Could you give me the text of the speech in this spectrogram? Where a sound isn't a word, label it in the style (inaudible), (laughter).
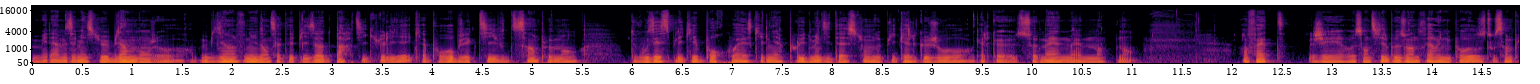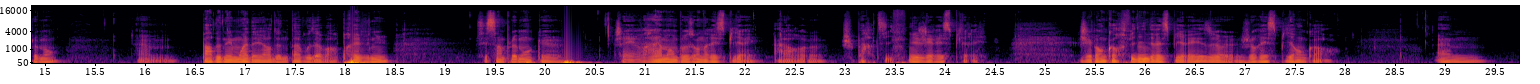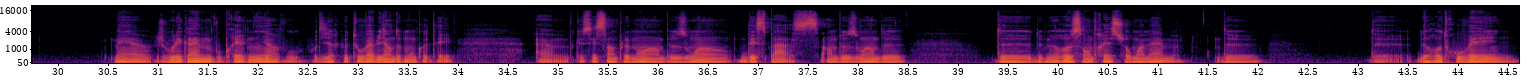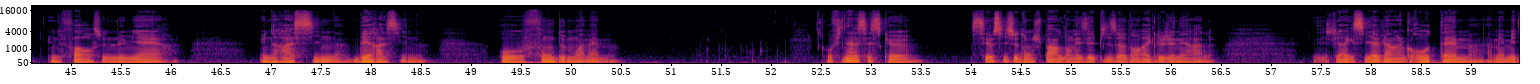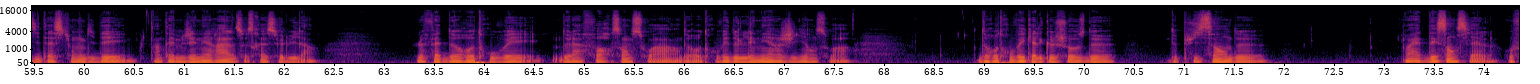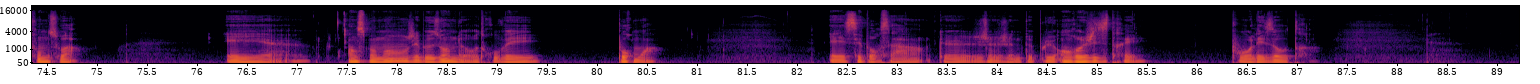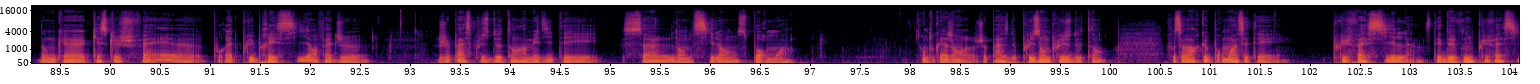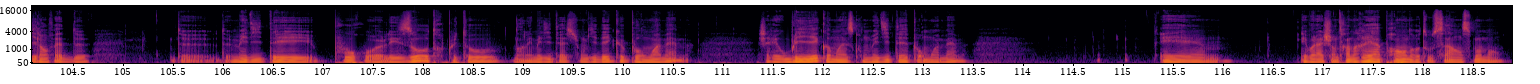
Mesdames et messieurs, bien le bonjour. Bienvenue dans cet épisode particulier qui a pour objectif simplement de vous expliquer pourquoi est-ce qu'il n'y a plus de méditation depuis quelques jours, quelques semaines même maintenant. En fait, j'ai ressenti le besoin de faire une pause tout simplement. Euh, pardonnez-moi d'ailleurs de ne pas vous avoir prévenu. C'est simplement que j'avais vraiment besoin de respirer. Alors euh, je suis parti (laughs) et j'ai respiré. J'ai pas encore fini de respirer, je, respire encore. Euh, je voulais quand même vous prévenir, vous, dire que tout va bien de mon côté, euh, que c'est simplement un besoin d'espace, un besoin de, me recentrer sur moi-même, de, retrouver une, une, force, une lumière, une racine, des racines au fond de moi-même. Au final, c'est ce que c'est aussi ce dont je parle dans les épisodes en règle générale. Je dirais que s'il y avait un gros thème à mes méditations guidées, un thème général, ce serait celui-là. Le fait de retrouver de la force en soi, de retrouver de l'énergie en soi, de retrouver quelque chose de, puissant, de ouais, d'essentiel au fond de soi. Et euh, en ce moment, j'ai besoin de le retrouver pour moi. Et c'est pour ça que je, ne peux plus enregistrer pour les autres. Donc euh, qu'est-ce que je fais euh, Pour être plus précis, en fait, je, passe plus de temps à méditer seul, dans le silence, pour moi. En tout cas, je passe de plus en plus de temps. Il faut savoir que pour moi, c'était plus facile, c'était devenu plus facile, en fait, de, de, méditer pour les autres, plutôt dans les méditations guidées, que pour moi-même. J'avais oublié comment est-ce qu'on méditait pour moi-même. Et, et voilà, je suis en train de réapprendre tout ça en ce moment.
